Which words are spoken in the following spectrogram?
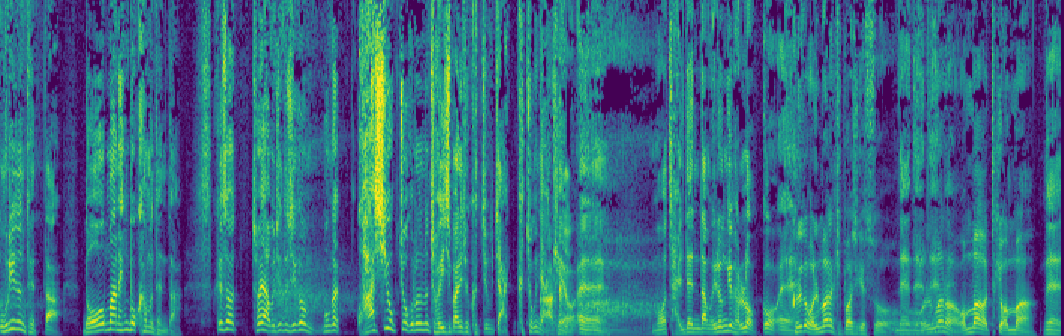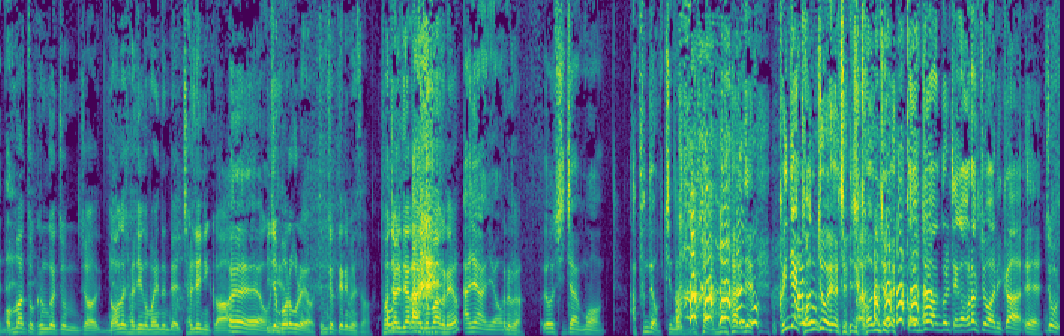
우리는 됐다. 너만 행복하면 된다. 그래서 저희 아버지도 지금 뭔가 과시욕 쪽으로는 저희 집안이 좀 그쪽, 약- 그쪽은 아, 약해요. 그래요? 예, 예. 뭐 잘 된다 뭐 이런 게 별로 없고. 예. 그래도 얼마나 기뻐하시겠어. 네네네네. 얼마나 엄마 특히 엄마. 네네. 엄마 또 그런 거 좀 저 너나 잘 되는 놈 했는데 잘 되니까 예, 예, 이제. 뭐라 그래요? 등짝 때리면서 더 잘 되라 이놈아 그래요? 아니요 아니요. 그러면? 너 진짜 뭐 아픈데 없지 너. 이제 굉장히 건조해요 저 이제 건조해 건조한 걸 제가 워낙 좋아하니까. 예. 좀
